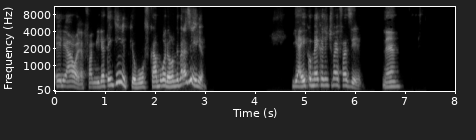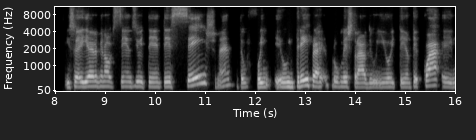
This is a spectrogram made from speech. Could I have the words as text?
ele, ah, olha, a família tem que ir, porque eu vou ficar morando em Brasília. E aí, como é que a gente vai fazer? Né? Isso aí era 1986, né? Então foi, eu entrei para o mestrado em 84. Em,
